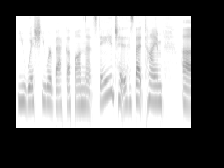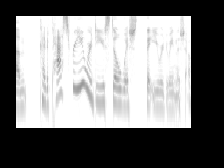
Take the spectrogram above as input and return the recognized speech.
you wish you were back up on that stage? Has that time um, kind of passed for you, or do you still wish that you were doing the show?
